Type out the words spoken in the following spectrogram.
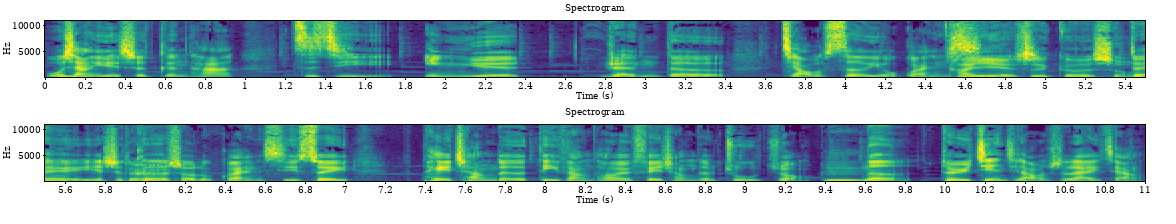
我想也是跟他自己音乐人的角色有关系。他也是歌手，对，也是歌手的关系，所以配唱的地方他会非常的注重。嗯，那对于建奇老师来讲，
